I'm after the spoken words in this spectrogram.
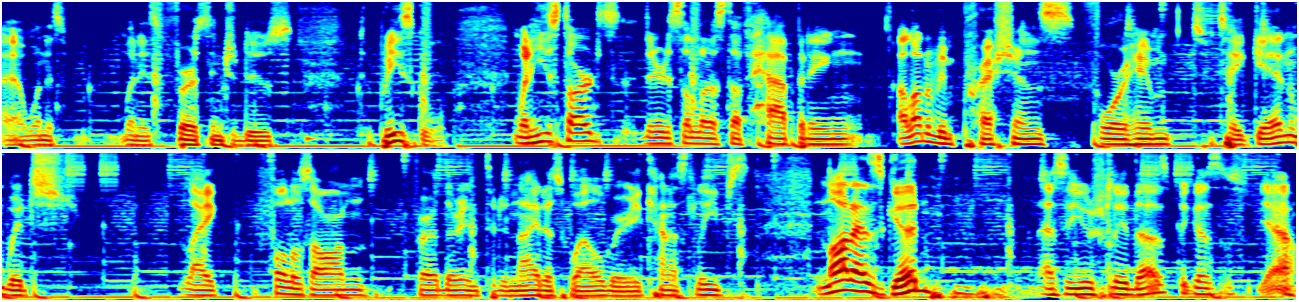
uh, when it's when it's first introduced to preschool. When he starts, there's a lot of stuff happening, a lot of impressions for him to take in, which like follows on further into the night as well, where he kind of sleeps not as good as he usually does because yeah,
